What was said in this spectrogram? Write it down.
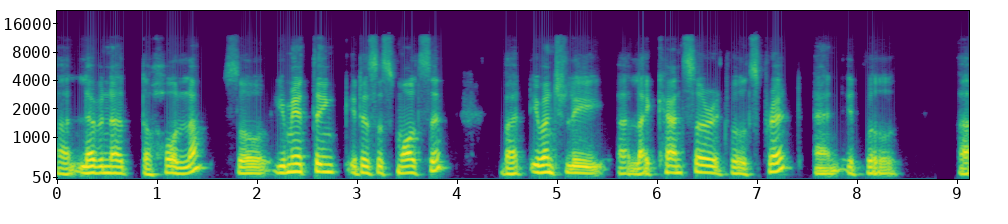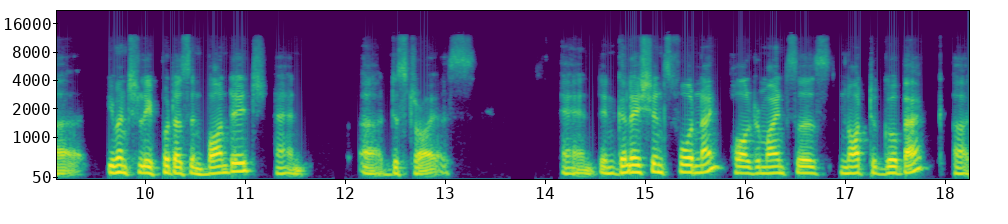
leaveneth the whole lump. So you may think it is a small sin, but eventually, uh, like cancer, it will spread and it will uh, eventually put us in bondage and uh, destroy us. And in Galatians 4 9, Paul reminds us not to go back uh,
